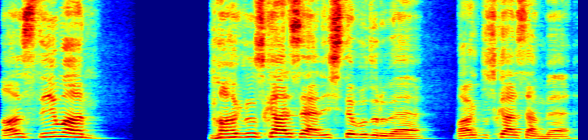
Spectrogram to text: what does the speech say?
Hans Niemann. Magnus Carlsen işte budur be. Magnus Carlsen be.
